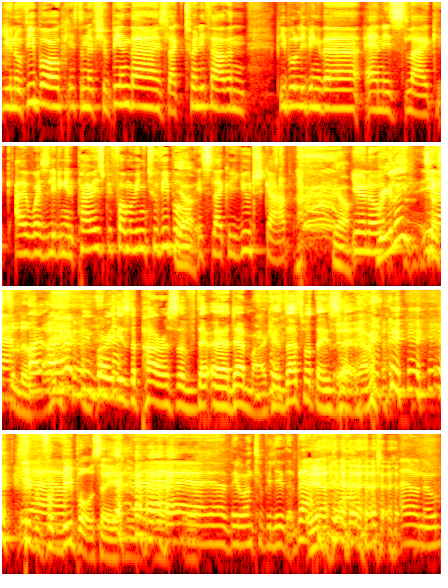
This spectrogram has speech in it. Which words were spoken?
you know, Viborg. I don't know if you've been there. It's like twenty thousand people living there, and it's like I was living in Paris before moving to Viborg. Yeah. It's like a huge gap. Yeah. you know, Really? Yeah. Just a little. I, I heard Viborg is the Paris of De- uh, Denmark. That's what they say. I mean, People Yeah. from Viborg say. it. yeah, yeah, yeah, yeah, they want to believe that. But, I don't know.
